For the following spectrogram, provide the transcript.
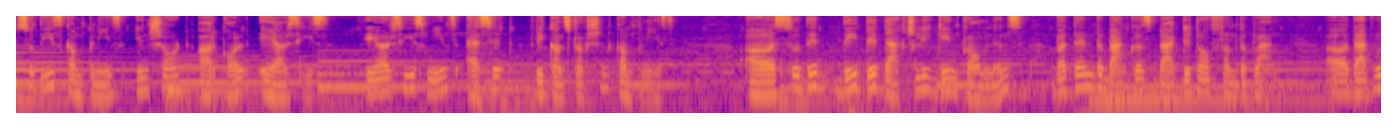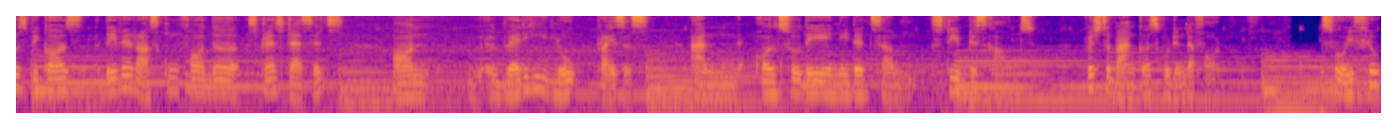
So these companies in short are called ARCs. ARCs means asset reconstruction companies. Uh, so they, they did actually gain prominence, but then the bankers backed it off from the plan. Uh, that was because they were asking for the stressed assets on very low prices and also they needed some steep discounts which the bankers couldn't afford. So if you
